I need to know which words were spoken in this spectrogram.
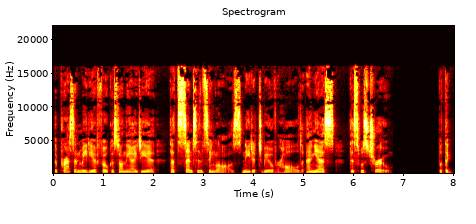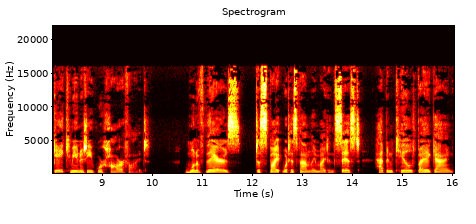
The press and media focused on the idea that sentencing laws needed to be overhauled, and yes, this was true. But the gay community were horrified. One of theirs, despite what his family might insist, had been killed by a gang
